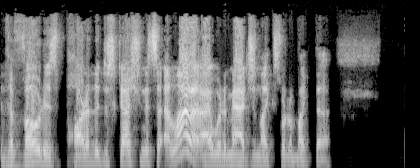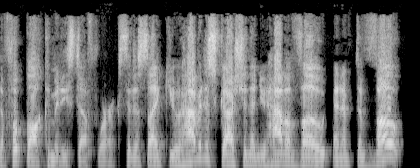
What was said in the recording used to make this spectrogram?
the vote is part of the discussion. It's a lot of I would imagine like sort of like the the football committee stuff works. That it's like you have a discussion, then you have a vote, and if the vote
